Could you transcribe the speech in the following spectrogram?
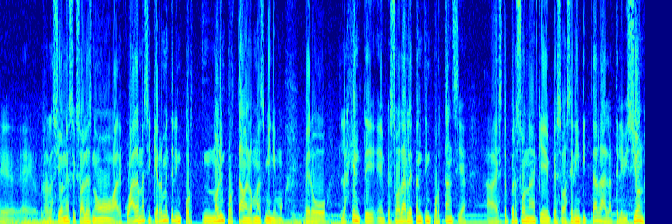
eh, eh, relaciones sexuales no adecuadas y que realmente le no le importaba en lo más mínimo. Pero la gente empezó a darle tanta importancia a esta persona que empezó a ser invitada a la televisión.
